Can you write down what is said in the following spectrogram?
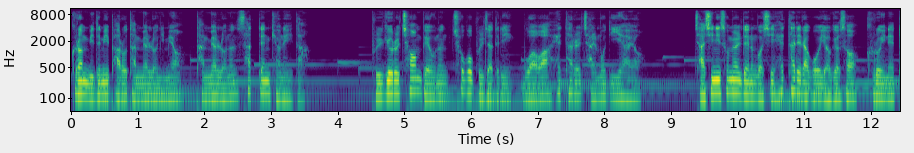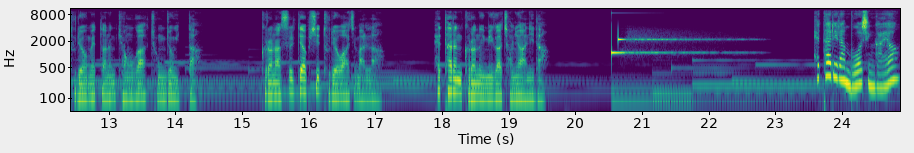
그런 믿음이 바로 단멸론이며 단멸론은 삿된 견해이다. 불교를 처음 배우는 초보 불자들이 무아와 해탈을 잘못 이해하여 자신이 소멸되는 것이 해탈이라고 여겨서 그로 인해 두려움에 떠는 경우가 종종 있다. 그러나 쓸데없이 두려워하지 말라. 해탈은 그런 의미가 전혀 아니다. 해탈이란 무엇인가요?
